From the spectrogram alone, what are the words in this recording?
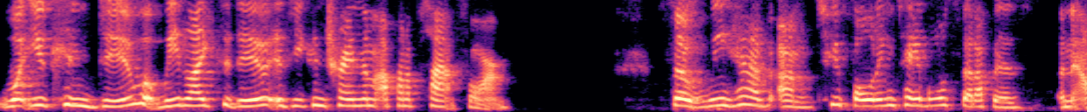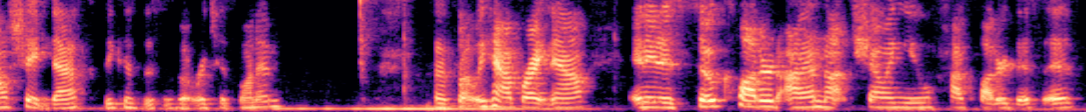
What you can do, what we like to do, is you can train them up on a platform. So we have um, two folding tables set up as an L-shaped desk because this is what Rich has wanted. So that's what we have right now. And it is so cluttered. I am not showing you how cluttered this is.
